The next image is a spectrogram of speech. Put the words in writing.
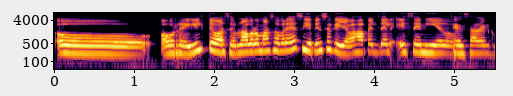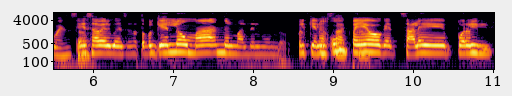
o, o reírte o hacer una broma sobre eso y yo pienso que ya vas a perder ese miedo. Esa vergüenza. Esa vergüenza, exacto, porque es lo más normal del mundo. Porque no es un peo que sale por el...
